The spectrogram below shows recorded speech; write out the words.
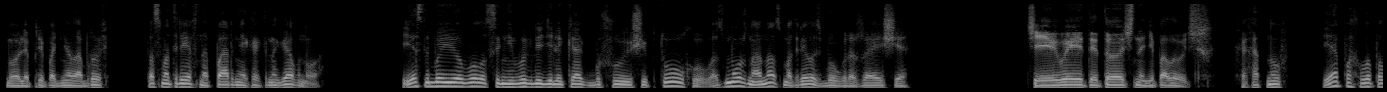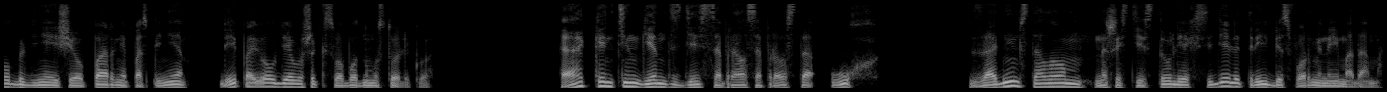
Оля приподняла бровь, посмотрев на парня как на говно. Если бы ее волосы не выглядели как бушующий ктулху, возможно, она смотрелась бы угрожающе. «Чаевые ты точно не получишь!» Хохотнув, я похлопал бледнеющего парня по спине и повел девушек к свободному столику. А контингент здесь собрался просто ух. За одним столом на шести стульях сидели три бесформенные мадам.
